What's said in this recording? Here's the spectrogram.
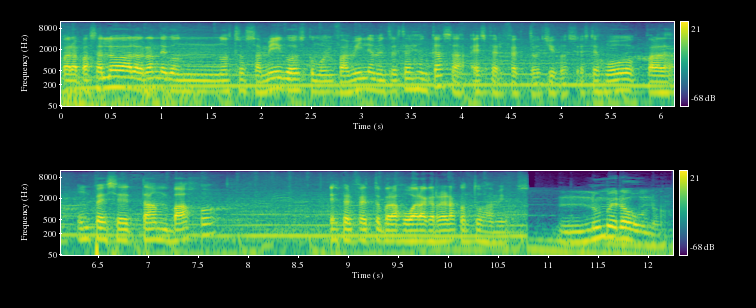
para pasarlo a lo grande con nuestros amigos, como en familia, mientras estés en casa, es perfecto, chicos. Este juego para un PC tan bajo es perfecto para jugar a carreras con tus amigos. Número 1.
